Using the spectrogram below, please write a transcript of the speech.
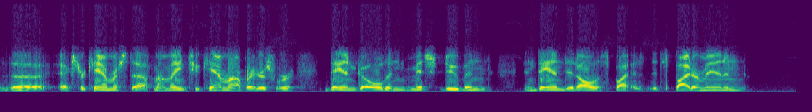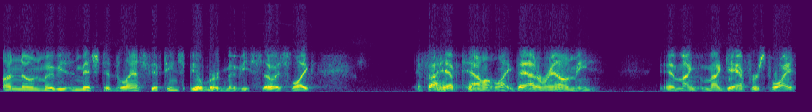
the extra camera stuff. My main two camera operators were Dan Gold and Mitch Dubin, and Dan did all the Sp- did Spider-Man and unknown movies, and Mitch did the last 15 Spielberg movies. So it's like if I have talent like that around me, and my my gaffer's Dwight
